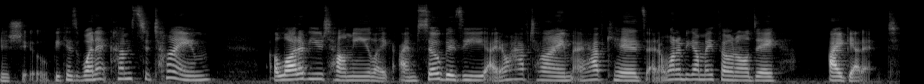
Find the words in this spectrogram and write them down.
issue because when it comes to time, a lot of you tell me, like, I'm so busy, I don't have time, I have kids, I don't want to be on my phone all day. I get it.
